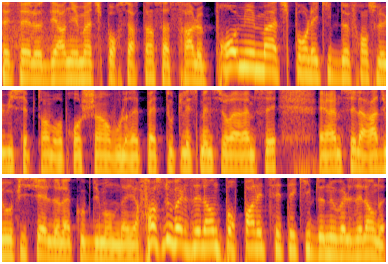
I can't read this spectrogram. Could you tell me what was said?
C'était le dernier match pour certains. Ça sera le premier match pour l'équipe de France le 8 septembre prochain. On vous le répète toutes les semaines sur RMC. RMC, la radio officielle de la Coupe du Monde d'ailleurs. France-Nouvelle-Zélande, pour parler de cette équipe de Nouvelle-Zélande,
